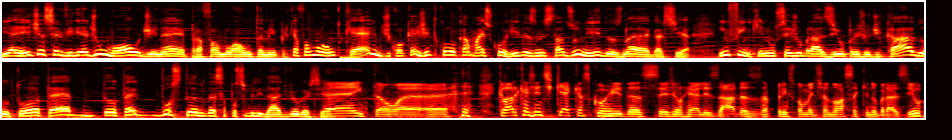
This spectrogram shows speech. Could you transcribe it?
E aí já serviria de um molde, né, pra Fórmula 1 também, porque a Fórmula 1 quer, de qualquer jeito, colocar mais corridas nos Estados Unidos, né, Garcia? Enfim, que não seja o Brasil prejudicado, tô até, tô até gostando dessa possibilidade, viu, Garcia? É, então, é, é... claro que a gente quer que as corridas sejam realizadas, principalmente a nossa aqui no Brasil,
